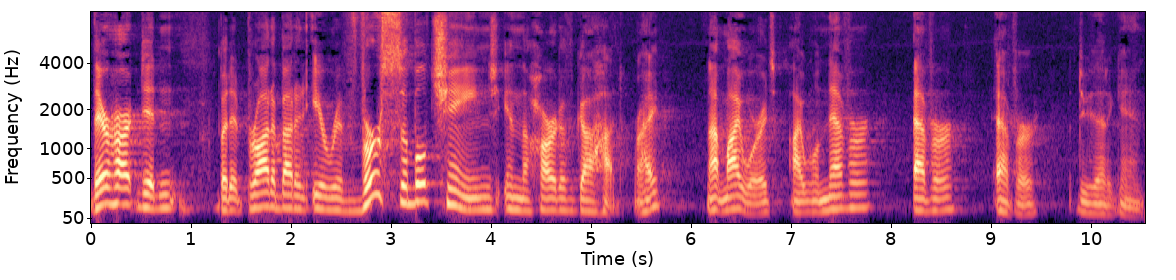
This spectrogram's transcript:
Their heart didn't, but it brought about an irreversible change in the heart of God, right? Not my words. I will never, ever, ever do that again.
